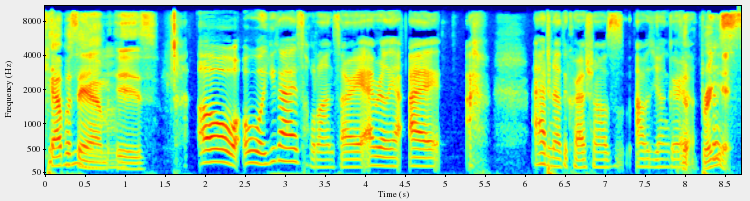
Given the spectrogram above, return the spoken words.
Kappa Sam Mm. is Oh, oh, you guys, hold on. Sorry, I really, I, I had another crush when I was I was younger. Bring it.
